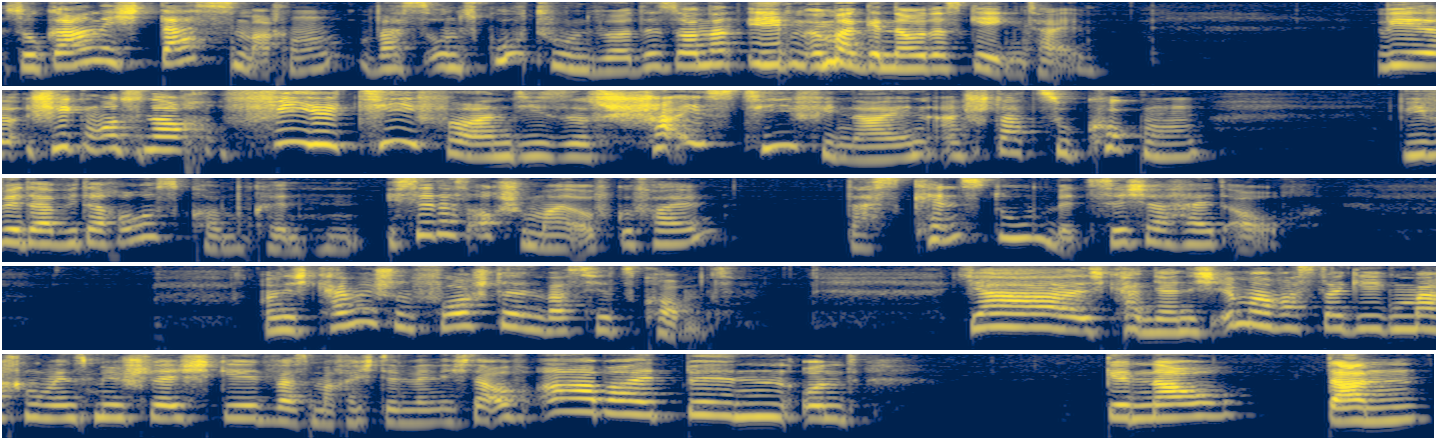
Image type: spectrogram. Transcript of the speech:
so gar nicht das machen, was uns gut tun würde, sondern eben immer genau das Gegenteil. Wir schicken uns noch viel tiefer in dieses scheiß Tief hinein, anstatt zu gucken, wie wir da wieder rauskommen könnten. Ist dir das auch schon mal aufgefallen? Das kennst du mit Sicherheit auch. Und ich kann mir schon vorstellen, was jetzt kommt. Ja, ich kann ja nicht immer was dagegen machen, wenn es mir schlecht geht. Was mache ich denn, wenn ich da auf Arbeit bin? Und genau dann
